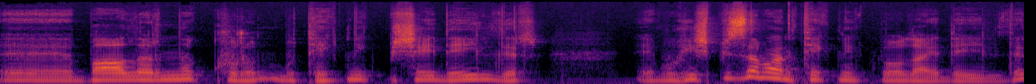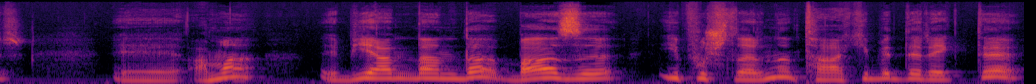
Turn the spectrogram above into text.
e, bağlarını kurun. Bu teknik bir şey değildir. E, bu hiçbir zaman teknik bir olay değildir. E, ama e, bir yandan da bazı ipuçlarını takip ederek de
